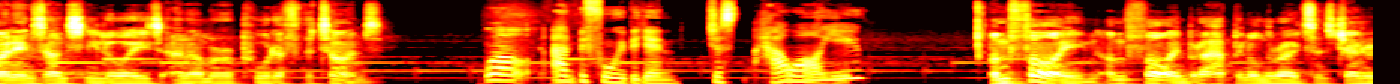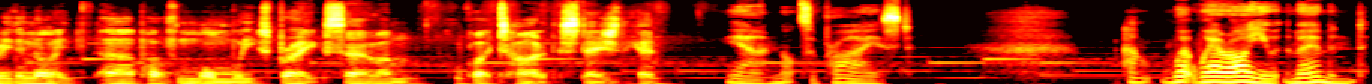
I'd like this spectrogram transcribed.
My name's Anthony Lloyd, and I'm a reporter for The Times. Well, and before we begin, just how are you? I'm fine, I'm fine, but I have been on the road since January the 9th, uh, apart from one week's break, so um, I'm quite tired at this stage of the game. Yeah, I'm not surprised. Um, wh- where are you at the moment?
